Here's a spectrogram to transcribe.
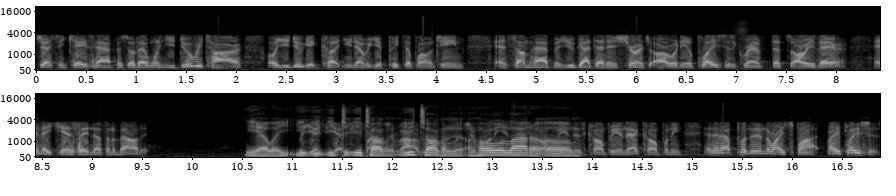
just in case happens, so that when you do retire or you do get cut, and you never get picked up on a team, and something happens, you got that insurance already in place. It's grant that's already there, and they can't say nothing about it. Yeah, well, you, you, you, you, you're talking you're talking a whole lot of um, this company and that company, and they're not putting it in the right spot, right places.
